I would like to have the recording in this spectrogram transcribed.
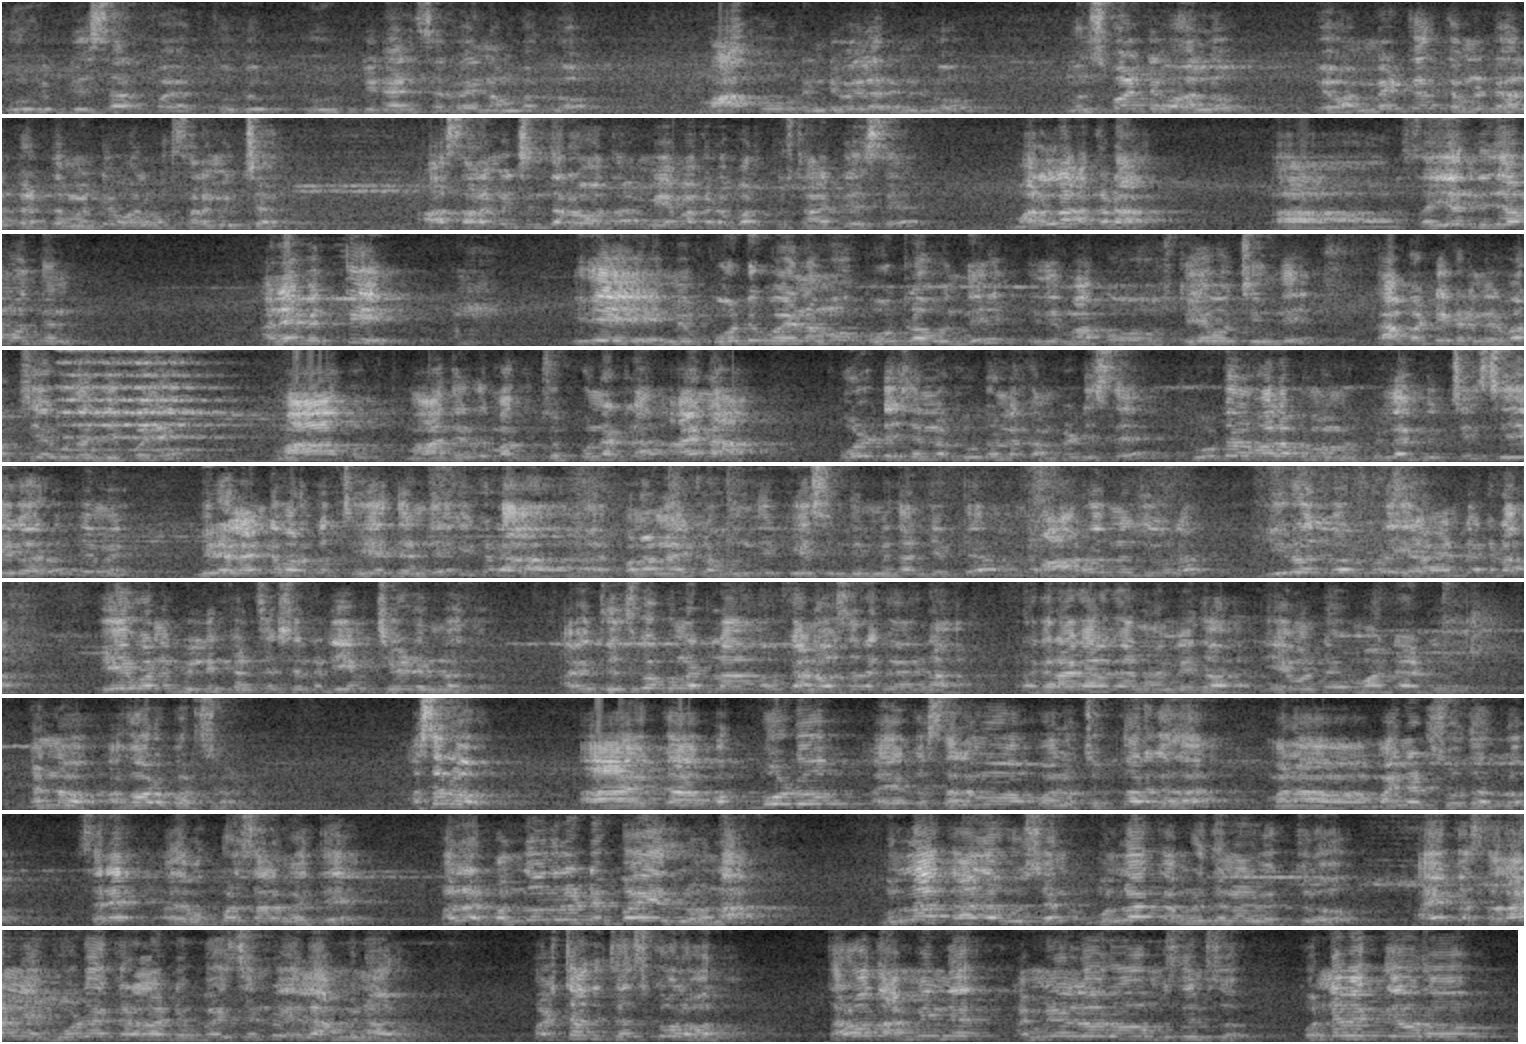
two fifty sir two two two fifty nine survey నంబర్లో మాకు రెండు వేల రెండులో మున్సిపాలిటీ వాళ్ళు మేము అంబేద్కర్ కమ్యూనిటీ హాల్ కడతామంటే వాళ్ళు మాకు స్థలం ఇచ్చారు ఆ స్థలం ఇచ్చిన తర్వాత మేము అక్కడ వర్క్ స్టార్ట్ చేస్తే మరలా అక్కడ సయ్యద్ నిజాముద్దీన్ అనే వ్యక్తి ఇది మేము కోర్టుకు పోయినాము కోర్టులో ఉంది ఇది మాకు స్టే వచ్చింది కాబట్టి ఇక్కడ మీరు వర్క్ చేయకూడదని చెప్పని మాకు మా దగ్గర మాకు చెప్పుకున్నట్ల ఆయన పోలీస్ స్టేషన్లో టూ టౌన్లో కంప్లీట్ ఇస్తే టూ టౌన్ వాళ్ళు అప్పుడు మమ్మల్ని పిల్లంపించి సీఏ గారు ఏమే మీరు ఎలాంటి వర్క్ చేయొద్దండి ఇక్కడ పలానా ఇట్లా ఉంది కేసు ఉంది దీని మీద అని చెప్తే మేము ఆ రోజు నుంచి కూడా ఈ రోజు వరకు కూడా ఎలా అంటే అక్కడ ఏ వాడిని బిల్డింగ్ కన్స్ట్రక్షన్ కానీ ఏమి చేయడం లేదు. అవి తెలుసుకోకున్నట్ల ఒక అనవసరంగా ఆయన రకరకాలుగా నా మీద ఏమంటే మాట్లాడి నన్ను అగౌరవపరిచాడు అసలు ఆ యొక్క వక్ బోర్డు ఆ యొక్క స్థలము వాళ్ళు చెప్తారు కదా మన మైనార్టీ సోదరులు సరే అది వక్ బోర్డు స్థలం అయితే వాళ్ళ పంతొమ్మిది వందల డెబ్బై ఐదులోన ముల్లా కాజా హుసేన్ ముల్లా కమరుద్దీన్ అనే వ్యక్తులు ఆ యొక్క స్థలాన్ని మూడు ఎకరాల డెబ్బై సెంట్లు ఎలా అమ్మినారు? ఫస్ట్ అది తెలుసుకోవాలి వాళ్ళు. తర్వాత అమ్మిన అమ్మినలోరు ముస్లిమ్స్. కొన్న వ్యక్తి ఎవరు?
